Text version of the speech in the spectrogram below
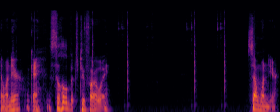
no one near? Okay, still a little bit too far away. Someone near.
